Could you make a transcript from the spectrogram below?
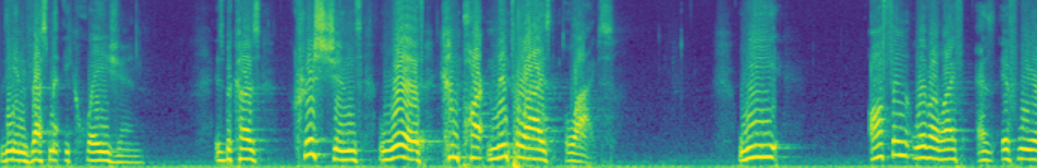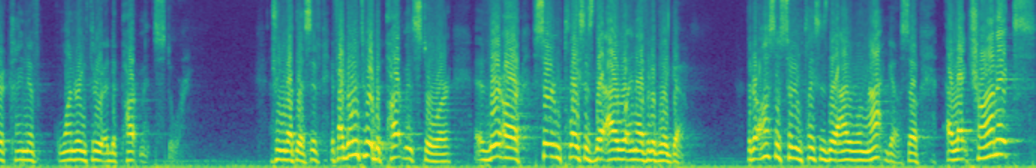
the investment equation, is because Christians live compartmentalized lives. We often live our life as if we are kind of wandering through a department store. Think about this. If, if I go into a department store, there are certain places that I will inevitably go. There are also certain places that I will not go. So, electronics,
